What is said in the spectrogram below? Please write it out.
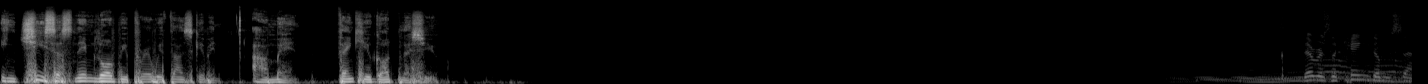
In Jesus' name, Lord, we pray with thanksgiving. Amen. Thank you. God bless you. Is a kingdom sound.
